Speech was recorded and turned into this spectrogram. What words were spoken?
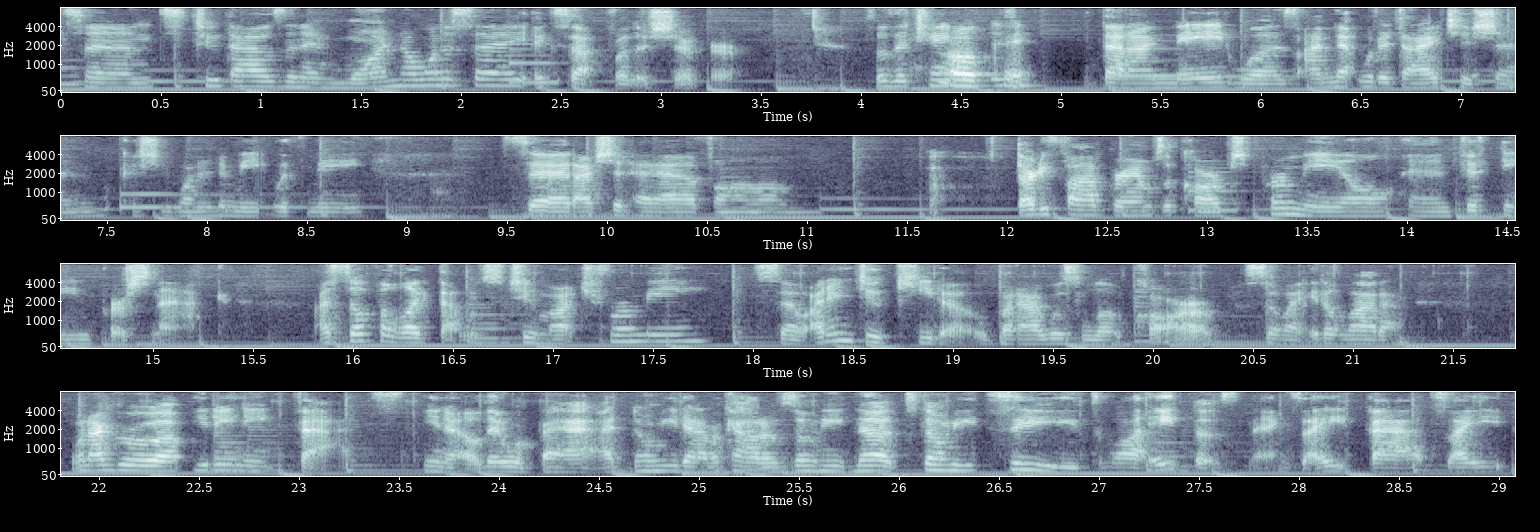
since 2001 i want to say except for the sugar. So the change okay that I made was I met with a dietitian because she wanted to meet with me. Said I should have um, 35 grams of carbs per meal and 15 per snack. I still felt like that was mm. too much for me, so I didn't do keto, but I was low carb. So I ate a lot of. When I grew up, you didn't eat mm. fats. You know, they were bad. Don't eat avocados. Don't eat nuts. Don't eat seeds. Well, I ate mm. those things. I ate fats. I ate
